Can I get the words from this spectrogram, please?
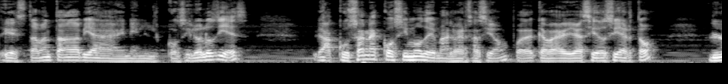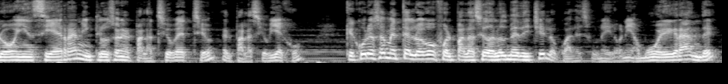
estaban todavía en el concilio de los Diez, acusan a Cosimo de malversación, puede que haya sido cierto, lo encierran incluso en el Palacio Vezio, el Palacio Viejo, que curiosamente luego fue el Palacio de los Medici, lo cual es una ironía muy grande,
